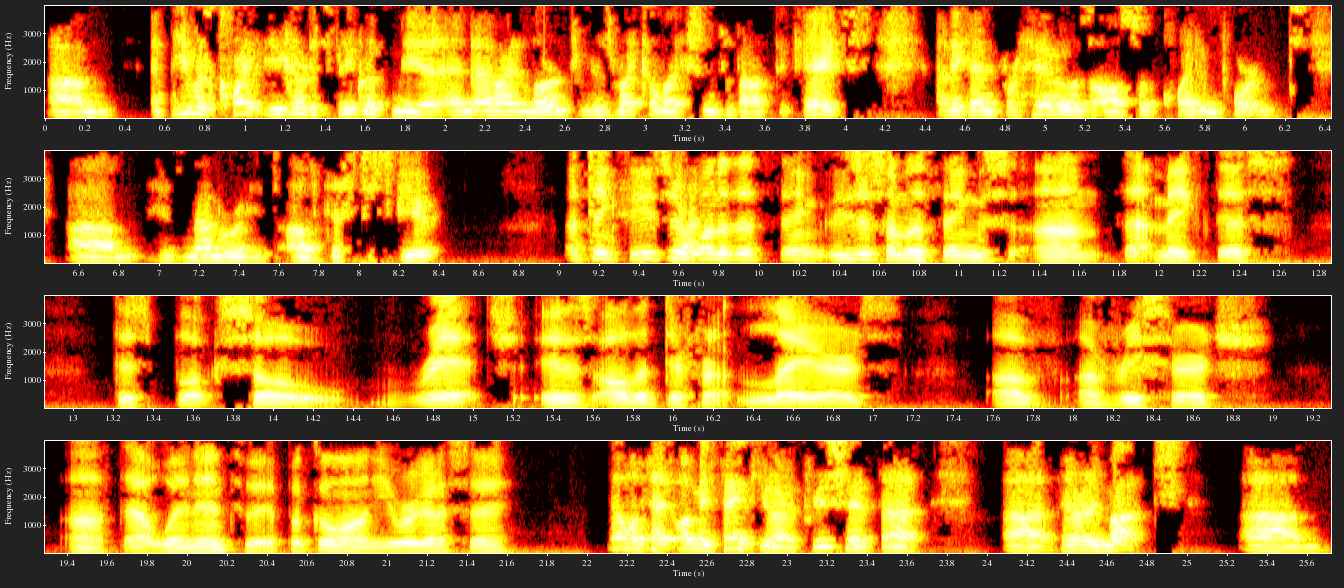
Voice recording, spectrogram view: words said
Um, and he was quite eager to speak with me, and, and I learned from his recollections about the case. And again, for him, it was also quite important um, his memories of this dispute. I think these are but, one of the things. These are some of the things um, that make this this book so rich. Is all the different layers of of research uh, that went into it. But go on, you were going to say. No, th- I mean, thank you. I appreciate that uh, very much. Um,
